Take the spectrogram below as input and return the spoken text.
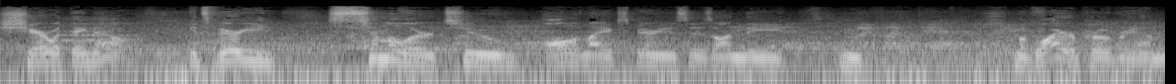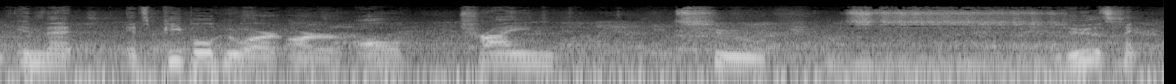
share what they know. It's very similar to all of my experiences on the McGuire program in that it's people who are, are all trying to do the same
